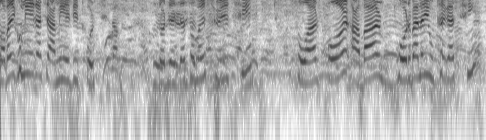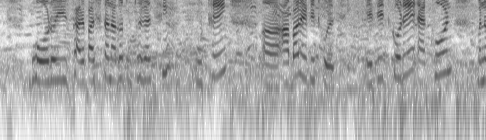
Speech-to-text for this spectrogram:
সবাই ঘুমিয়ে গেছে, আমি এডিট করছিলাম। তো দেড়টার সময় শুয়েছি। শোয়ার পর আবার ভোরবেলায় উঠে গেছি। ভোর ওই সাড়ে পাঁচটা নাগাদ উঠে গেছি। উঠেই আবার এডিট করেছি। এডিট করে এখন মানে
